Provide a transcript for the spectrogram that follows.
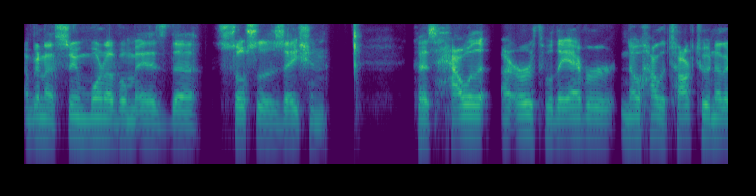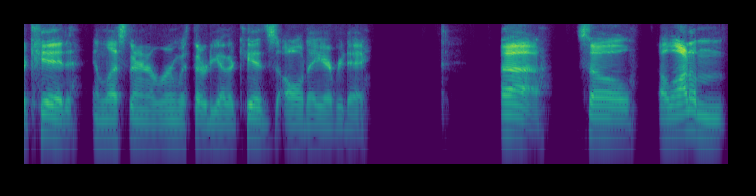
I'm going to assume one of them is the socialization. Because how on earth will they ever know how to talk to another kid unless they're in a room with 30 other kids all day, every day? Uh, so a lot of them,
